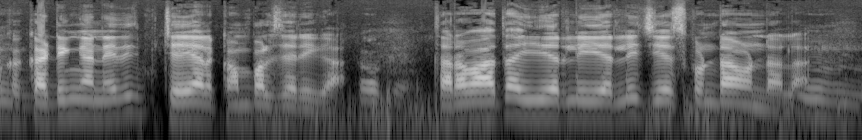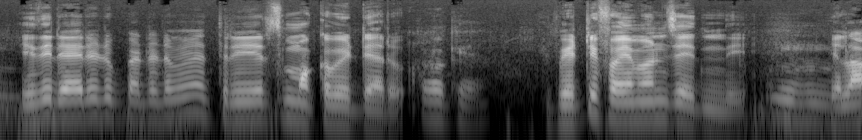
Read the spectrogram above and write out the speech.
ఒక కటింగ్ అనేది చేయాలి కంపల్సరీగా. తర్వాత ఇయర్లీ ఇయర్లీ చేసుకుంటా ఉండాలి. మ్మ్. ఇది డైరెక్ట్ పెట్టడమే త్రీ ఇయర్స్ మొక్క పెట్టారు. పెట్టి ఫైవ్ మంత్స్ అవుతుంది. ఇలా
